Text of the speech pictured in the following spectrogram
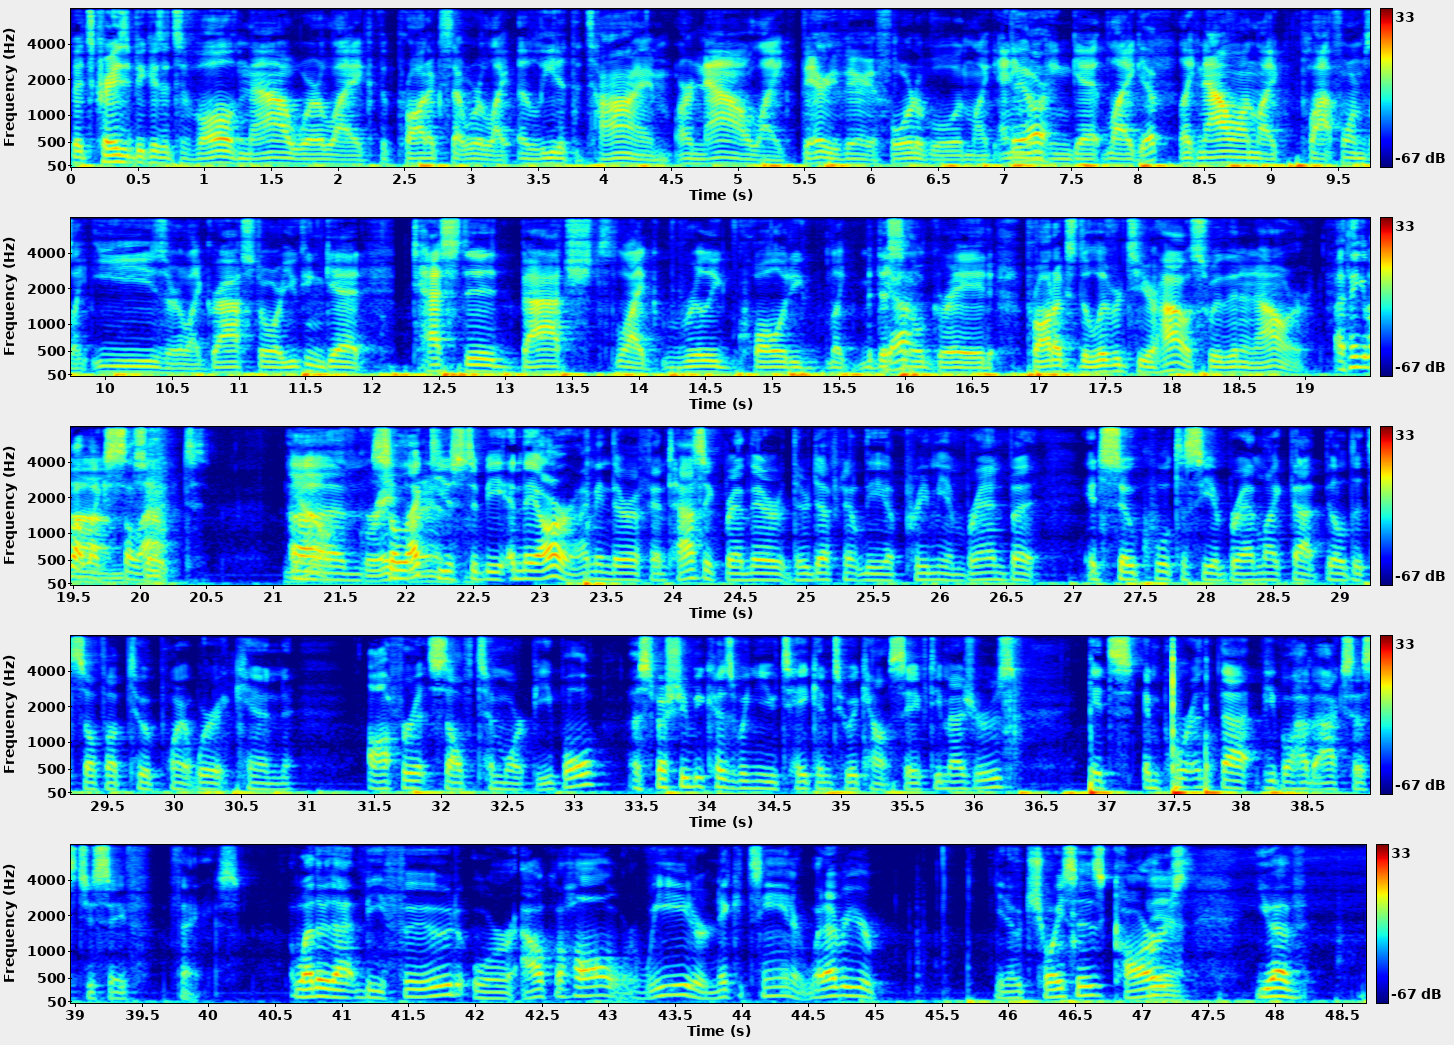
But it's crazy because it's evolved now where like the products that were like elite at the time are now like very very affordable and like anyone can get like Yep. like now on like platforms like Eaze or like Grassdoor you can get tested batched like really quality like medicinal grade products delivered to your house within an hour I think about Um, like so- Select. Yeah, um, great Select brand. used to be, and they are. I mean, they're a fantastic brand. They're they're definitely a premium brand, but it's so cool to see a brand like that build itself up to a point where it can offer itself to more people. Especially because when you take into account safety measures, it's important that people have access to safe things, whether that be food or alcohol or weed or nicotine or whatever your you know choices. Cars, you have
